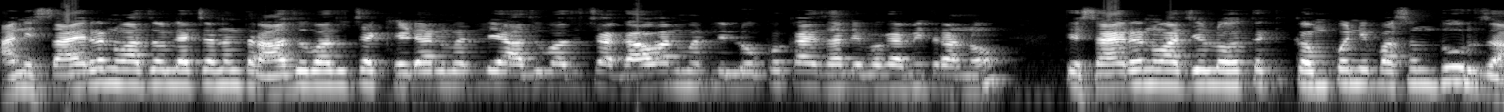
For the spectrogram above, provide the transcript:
आणि सायरन वाजवल्याच्या नंतर आजूबाजूच्या खेड्यांमधले आजूबाजूच्या गावांमधले लोक काय झाले बघा मित्रांनो? ते सायरन वाजवलं होतं की कंपनीपासून दूर जा.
